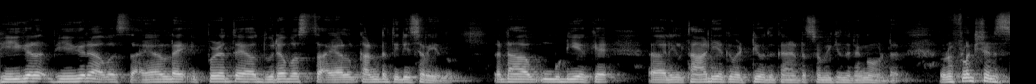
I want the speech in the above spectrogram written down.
ഭീകര ഭീകര അവസ്ഥ അയാളുടെ ഇപ്പോഴത്തെ ആ ദുരവസ്ഥ അയാൾ കണ്ട് തിരിച്ചറിയുന്നു. എന്നിട്ട് ആ മുടിയൊക്കെ അല്ലെങ്കിൽ താടിയൊക്കെ വെട്ടി ഒതുക്കാനായിട്ട് ശ്രമിക്കുന്ന രംഗമുണ്ട്. റിഫ്ലക്ഷൻസ്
